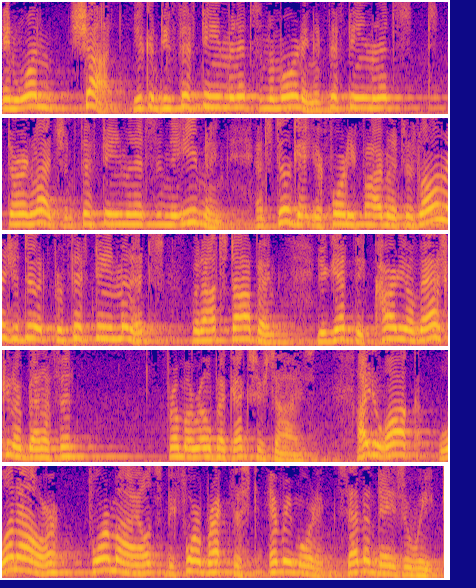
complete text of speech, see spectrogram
in one shot. You can do 15 minutes in the morning and 15 minutes during lunch and 15 minutes in the evening and still get your 45 minutes. As long as you do it for 15 minutes without stopping, you get the cardiovascular benefit from aerobic exercise. I do walk one hour, four miles before breakfast every morning, seven days a week.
